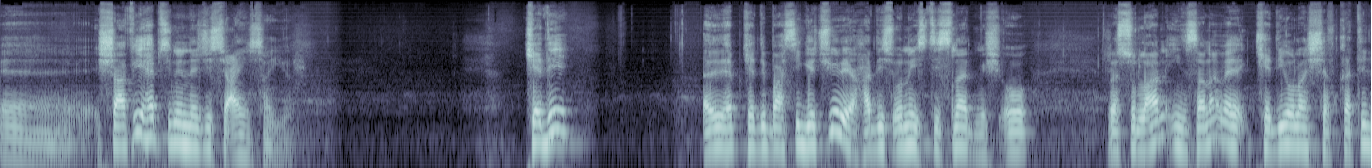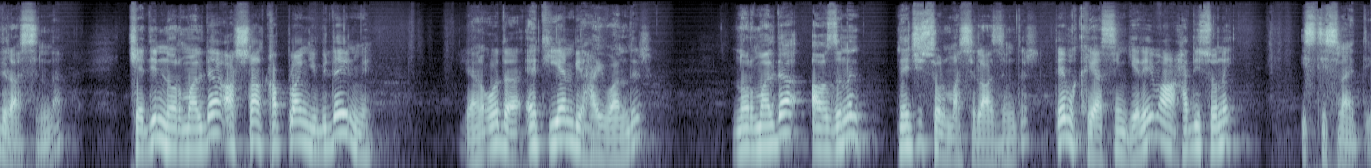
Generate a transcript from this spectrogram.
e, Şafii hepsinin necisi aynı sayıyor. Kedi e, hep kedi bahsi geçiyor ya hadis onu istisna etmiş. O Resulullah'ın insana ve kedi olan şefkatidir aslında. Kedi normalde aslan kaplan gibi değil mi? Yani o da et yiyen bir hayvandır. Normalde ağzının necis olması lazımdır. Değil mi? Kıyasın gereği ama hadis onu istisna etti.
